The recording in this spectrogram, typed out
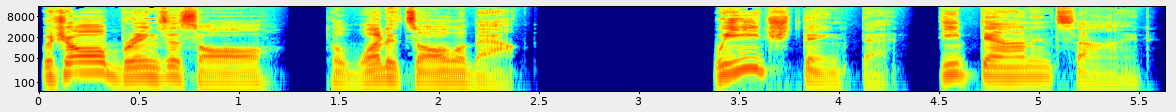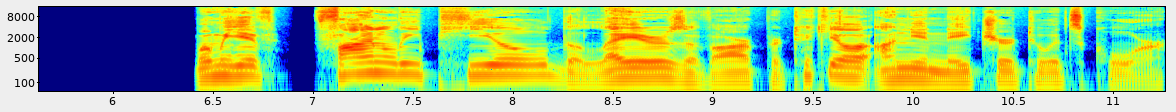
Which all brings us all to what it's all about. We each think that deep down inside, when we have finally peeled the layers of our particular onion nature to its core,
